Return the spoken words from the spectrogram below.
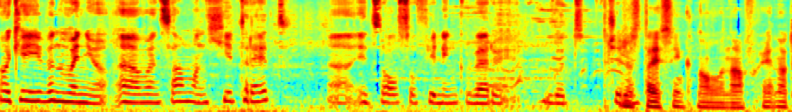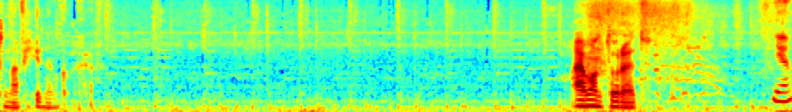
Okay, even when you uh, when someone hit red, uh, it's also feeling very good. Just I think no enough, not enough healing we have. I want to red. yeah.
